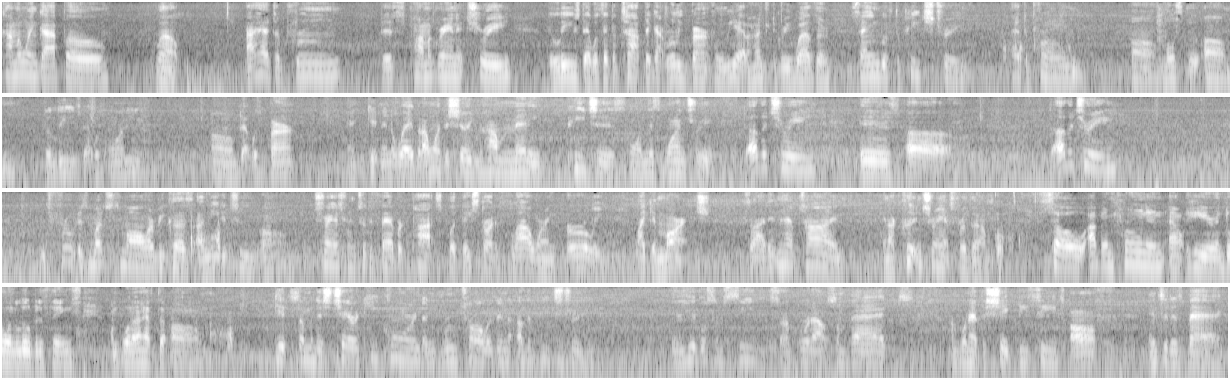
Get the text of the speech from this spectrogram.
Kama Wengapo. Well, I had to prune this pomegranate tree. The leaves that was at the top, they got really burnt when we had 100 degree weather. Same with the peach tree. I had to prune um, most of the, um, the leaves that was on here um, that was burnt and getting in the way. But I wanted to show you how many peaches on this one tree. The other tree is, uh, the other tree, the fruit is much smaller because I needed to um, transfer them to the fabric pots, but they started flowering early, like in March. So I didn't have time and I couldn't transfer them. So I've been pruning out here and doing a little bit of things. I'm gonna have to um, get some of this Cherokee corn that grew taller than the other peach tree. And here goes some seeds. So I brought out some bags. I'm gonna have to shake these seeds off into this bag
